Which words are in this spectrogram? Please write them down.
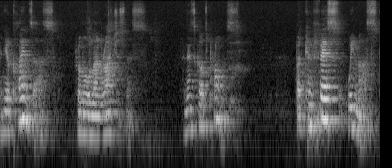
and He'll cleanse us from all unrighteousness. And that's God's promise. But confess we must,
